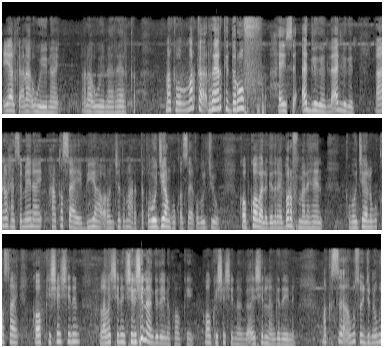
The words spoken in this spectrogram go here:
Ciyaalka anaa u weynaay anaa u weynaay reerka. Marka marka reerkii daruuf haysa adligeed la adligeed yani waxaan sameynaya waxaan qasaya biyaha oranjada maaragta qaboojiyaan ku qasaya qaboojiyo koob la gadanaya borof ma laheen qaboojiyaa lagu qasaya koobkii shan shilin laba shilin shilin gadayna koobkii koobkii shan shilin gadayna marka sida aan ugu soo jirna ugu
